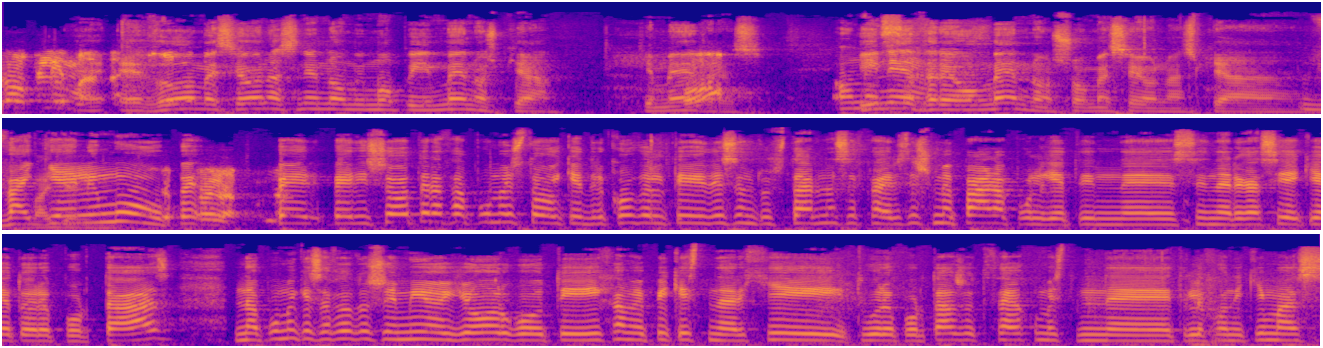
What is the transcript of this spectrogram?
προβλήματα. Ε, Εδώ ο Μεσαίωνας είναι νομιμοποιημένος πια. Και με έδρες. Ο Είναι Μεσαίωνας. εδρεωμένος ο Μεσαίωνας πια. Βαγγέλη μου, πε- πε- περισσότερα θα πούμε στο κεντρικό δελτίο ειδήσεων του Στάρ. Να σε ευχαριστήσουμε πάρα πολύ για την ε, συνεργασία και για το ρεπορτάζ. Να πούμε και σε αυτό το σημείο, Γιώργο, ότι είχαμε πει και στην αρχή του ρεπορτάζ ότι θα έχουμε στην ε, τηλεφωνική μας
